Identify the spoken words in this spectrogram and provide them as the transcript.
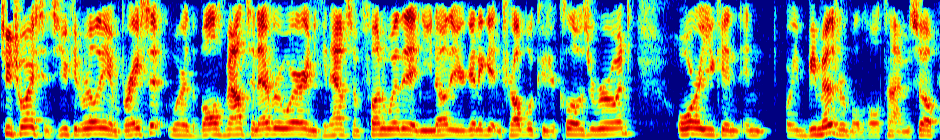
two choices. You could really embrace it where the ball's bouncing everywhere and you can have some fun with it and you know that you're going to get in trouble because your clothes are ruined, or you can and, or you be miserable the whole time. So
